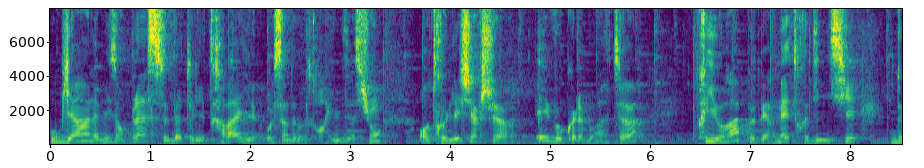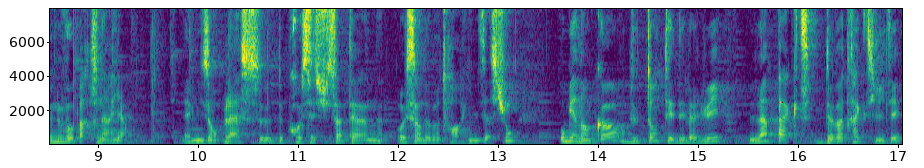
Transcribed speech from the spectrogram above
ou bien la mise en place d'ateliers de travail au sein de votre organisation entre les chercheurs et vos collaborateurs, Priora peut permettre d'initier de nouveaux partenariats, la mise en place de processus internes au sein de votre organisation, ou bien encore de tenter d'évaluer l'impact de votre activité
